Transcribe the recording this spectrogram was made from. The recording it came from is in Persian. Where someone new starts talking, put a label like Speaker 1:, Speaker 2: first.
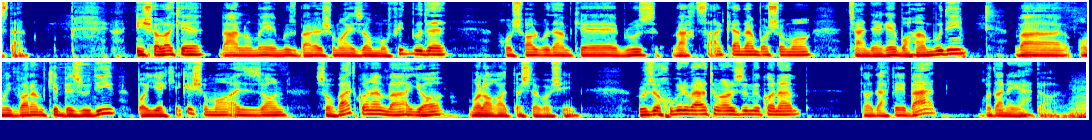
Speaker 1: هستن. اینشالله که برنامه امروز برای شما ایزان مفید بوده. خوشحال بودم که امروز وقت سر کردم با شما. چند دقیقه با هم بودیم و امیدوارم که به زودی با یکی که شما عزیزان صحبت کنم و یا ملاقات داشته باشیم. روز خوبی رو براتون آرزو می‌کنم. تا دفعه بعد خدا نگهدار.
